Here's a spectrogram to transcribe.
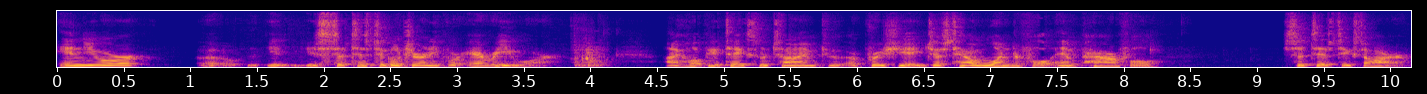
in your uh, statistical journey, wherever you are, I hope you take some time to appreciate just how wonderful and powerful statistics are.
